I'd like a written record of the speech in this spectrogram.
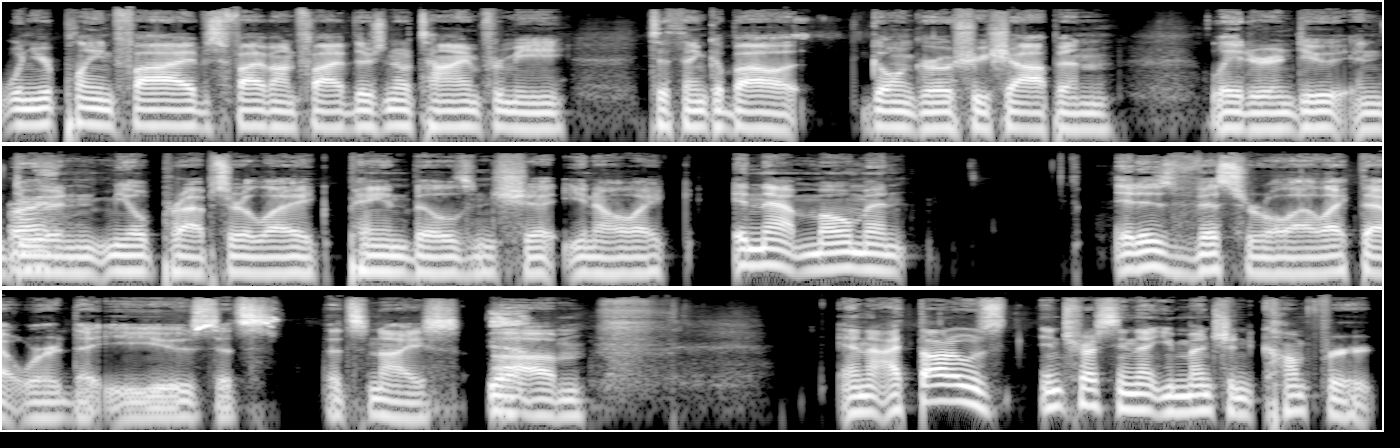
when you're playing fives, five on five, there's no time for me to think about going grocery shopping later and do and Right. doing meal preps or like paying bills and shit. You know, like in that moment, it is visceral. I like that word that you used. It's that's nice. Yeah. Um, and I thought it was interesting that you mentioned comfort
